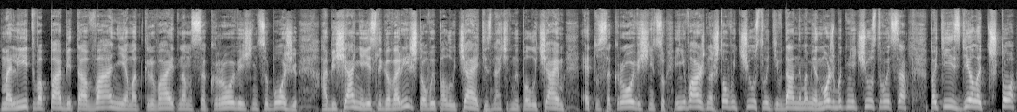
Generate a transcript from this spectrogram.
молитва по обетованиям открывает нам сокровищницу Божью. Обещание, если говорит, что вы получаете, значит мы получаем эту сокровищницу. И неважно, что вы чувствуете в данный момент. Может быть, мне чувствуется пойти и сделать что,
